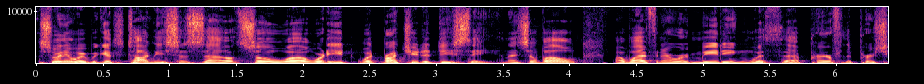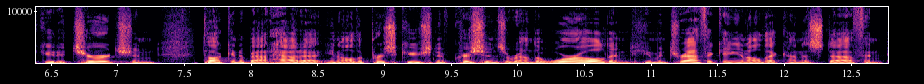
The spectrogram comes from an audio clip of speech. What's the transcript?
so anyway, we get to talking. He says, uh, "So, uh, what do you? What brought you to D.C.?" And I said, "Well, my wife and I were meeting with uh, Prayer for the Persecuted Church and talking about how to, you know, all the persecution of Christians around the world and human trafficking and all that kind of stuff." And,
